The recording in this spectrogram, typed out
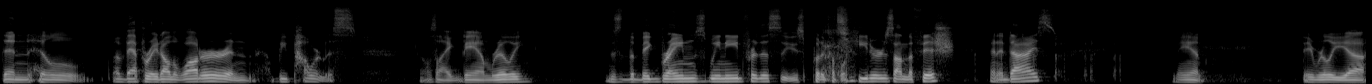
Then he'll evaporate all the water and he'll be powerless. And I was like, damn, really? This is the big brains we need for this? You just put a couple heaters on the fish and it dies? Man, they really uh,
